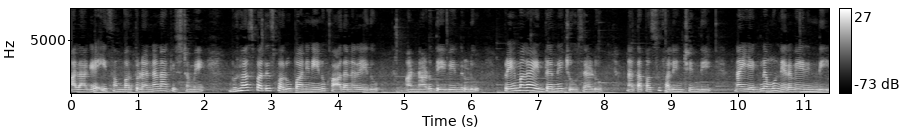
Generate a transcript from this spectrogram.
అలాగే ఈ సంవర్తుడన్నా నాకు ఇష్టమే బృహస్పతి స్వరూపాన్ని నేను కాదనలేదు అన్నాడు దేవేంద్రుడు. ప్రేమగా ఇద్దరిని చూశాడు. నా తపస్సు ఫలించింది. నా యజ్ఞము నెరవేరింది.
